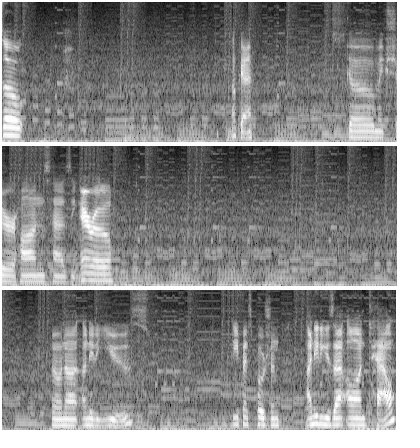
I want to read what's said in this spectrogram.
So... Okay. Let's go make sure Hans has the arrow. No, not. I need to use defense potion. I need to use that on Tao.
